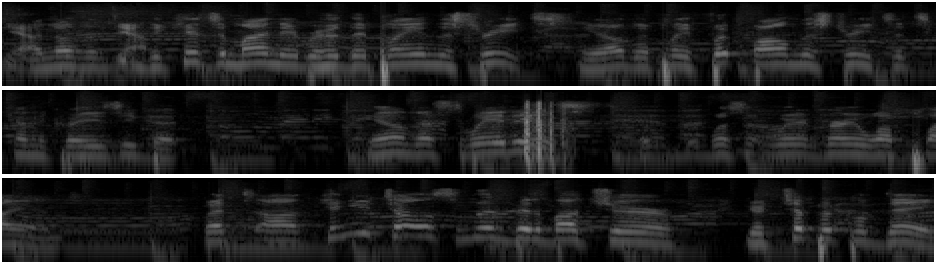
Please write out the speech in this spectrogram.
Yeah, I know that yeah. the kids in my neighborhood they play in the streets. You know, they play football in the streets. It's kind of crazy, but you know that's the way it is. It, it wasn't very, very well planned. But uh, can you tell us a little bit about your your typical day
